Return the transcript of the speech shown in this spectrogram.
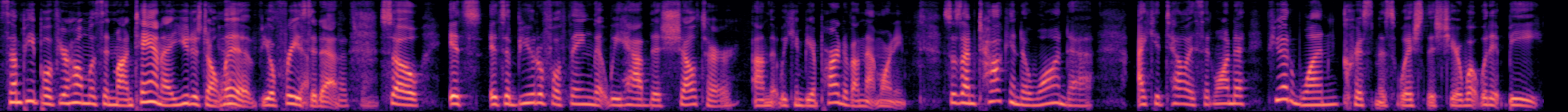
Some people, if you're homeless in Montana, you just don't live. You'll freeze Yeah, to death. right. So it's it's a beautiful thing that we have this shelter um, that we can be a part of on that morning. So as I'm talking to Wanda, I could tell. I said, Wanda, if you had one Christmas wish this year, what would it be?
